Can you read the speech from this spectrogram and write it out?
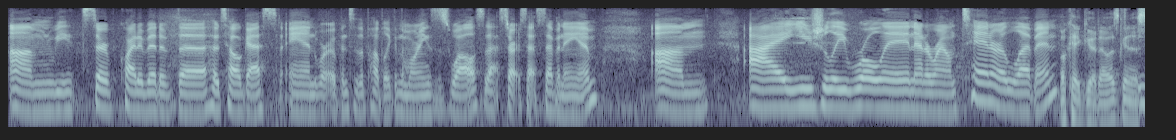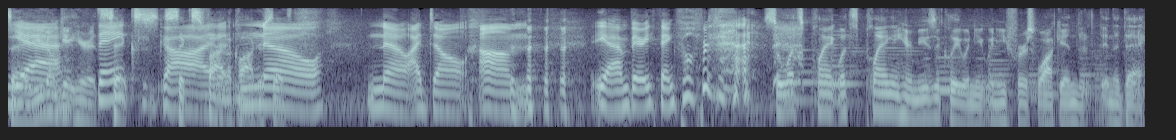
Um, we serve quite a bit of the hotel guests, and we're open to the public in the mornings as well. So that starts at 7 a.m. Um, I usually roll in at around 10 or 11. Okay, good. I was gonna say you don't get here at six, God. six, five o'clock or six. No, no, I don't. Um, yeah, I'm very thankful for that. So what's playing? What's playing in here musically when you when you first walk in th- in the day?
